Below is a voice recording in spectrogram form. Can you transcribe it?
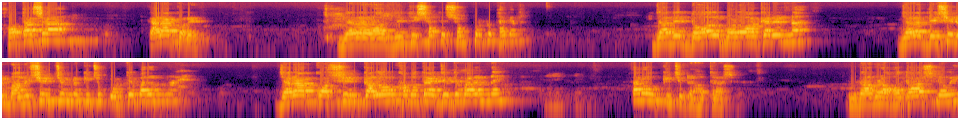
হতাশা কারা করেন? যারা রাজনীতির সাথে সম্পর্ক থাকে না, যাদের দল বড় আকারের না, যারা দেশের মানুষের জন্য কিছু করতে পারেন না যারা কশিন কালো ক্ষমতায় যেতে পারেন নাই, তারাও কিছুটা হতাশ। আমরা হতাশ নই।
